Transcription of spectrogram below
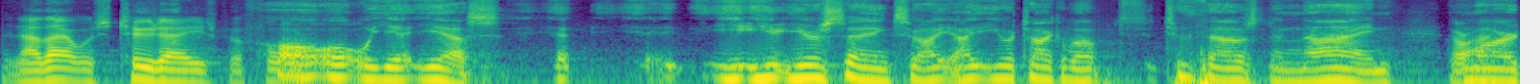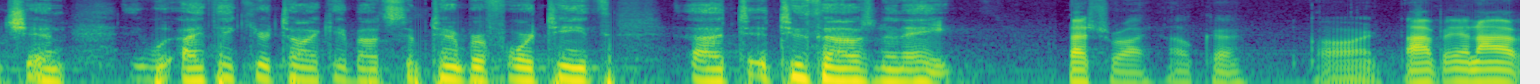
Now, that was two days before. Oh, oh, yeah, yes. You're saying, so I, I- you were talking about 2009, Right. March, and I think you're talking about September 14th, uh, t- 2008. That's right, okay, all right. I- And I,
